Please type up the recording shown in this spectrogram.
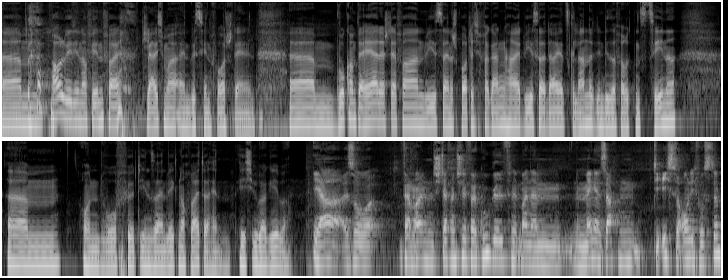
Ähm, Paul wird ihn auf jeden Fall gleich mal ein bisschen vorstellen. Ähm, wo kommt er her, der Stefan? Wie ist seine sportliche Vergangenheit? Wie ist er da jetzt gelandet in dieser verrückten Szene? Ähm, und wo führt ihn sein Weg noch weiterhin? Ich übergebe. Ja, also wenn man Stefan Schäfer googelt, findet man eine, eine Menge Sachen, die ich so auch nicht wusste.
